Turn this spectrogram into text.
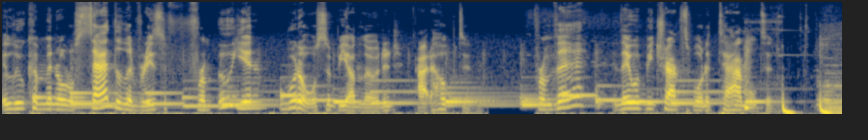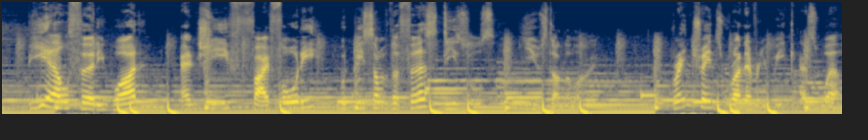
Iluka mineral sand deliveries from Ouyen would also be unloaded at Hopetoun. From there, they would be transported to Hamilton. BL31 and G540 would be some of the first diesels used on the line. Grain trains run every week as well.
